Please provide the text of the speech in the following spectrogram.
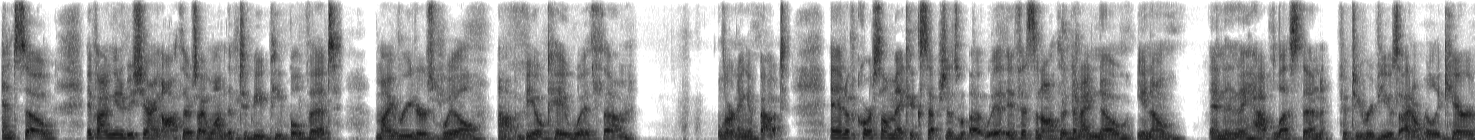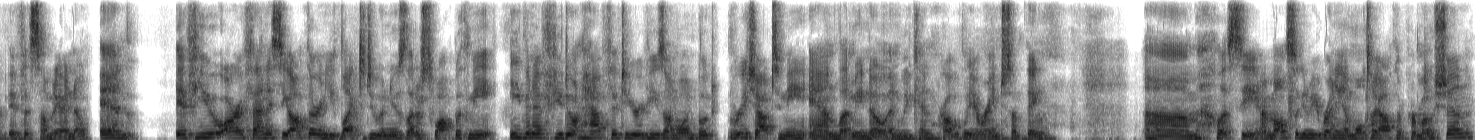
And so if I'm going to be sharing authors, I want them to be people that my readers will uh, be okay with um, learning about. And of course, I'll make exceptions. Uh, if it's an author that I know, you know, and then they have less than 50 reviews, I don't really care if it's somebody I know. And if you are a fantasy author and you'd like to do a newsletter swap with me, even if you don't have 50 reviews on one book, reach out to me and let me know, and we can probably arrange something. Um, let's see. I'm also going to be running a multi author promotion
